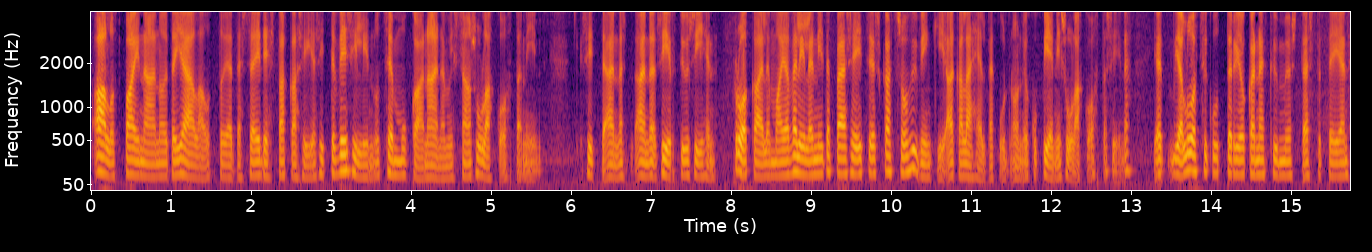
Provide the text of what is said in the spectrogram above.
aallot painaa noita jäälauttoja tässä edes takaisin ja sitten vesilinnut sen mukaan aina, missä on sulakohta, niin sitten aina, aina siirtyy siihen ruokailemaan ja välillä niitä pääsee itse asiassa katsoa hyvinkin aika läheltä, kun on joku pieni sulakohta siinä. Ja, ja luotsikutteri, joka näkyy myös tästä teidän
